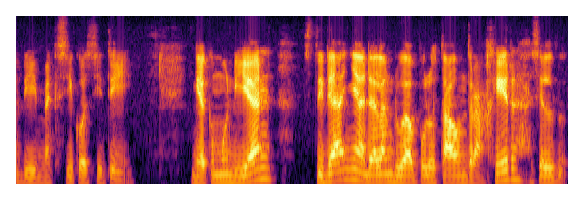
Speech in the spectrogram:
di Mexico City. Hingga kemudian, setidaknya dalam 20 tahun terakhir, hasil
